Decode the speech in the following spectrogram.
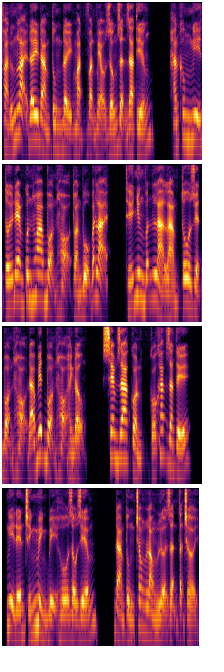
Phản ứng lại đây đàm tùng đầy mặt vặn vẹo giống giận ra tiếng, hắn không nghĩ tới đem quân hoa bọn họ toàn bộ bắt lại, thế nhưng vẫn là làm tô duyệt bọn họ đã biết bọn họ hành động, xem ra còn có khác gian tế, nghĩ đến chính mình bị hô dấu diếm, đàm tùng trong lòng lửa giận tận trời.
